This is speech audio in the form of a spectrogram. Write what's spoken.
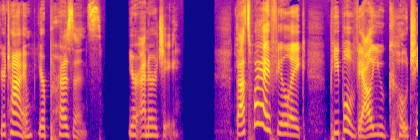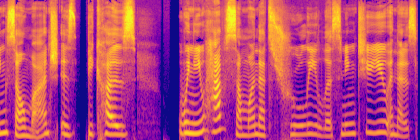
Your time, your presence, your energy. That's why I feel like people value coaching so much is because when you have someone that's truly listening to you and that is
